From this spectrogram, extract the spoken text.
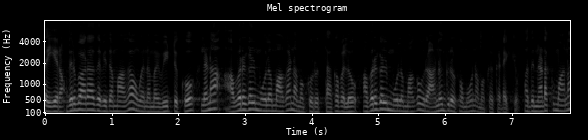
செய்யறோம். எதிர்பாராத விதமாக அவங்க நம்ம வீட்டுக்கோ இல்லைன்னா அவர்கள் மூலமாக நமக்கு ஒரு தகவலோ அவர்கள் மூலமாக ஒரு அனுகிரகமோ நமக்கு கிடைக்கும். அது நடக்குமானா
